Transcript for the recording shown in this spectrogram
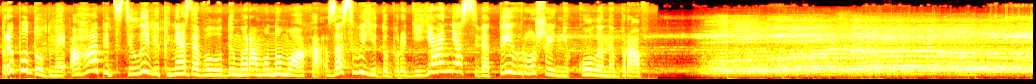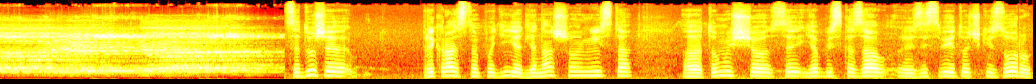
Преподобний Агапіт зцілив і князя Володимира Мономаха. За свої добродіяння святий грошей ніколи не брав. Це дуже прекрасна подія для нашого міста, е, тому що це, я би сказав, е, зі своєї точки зору,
